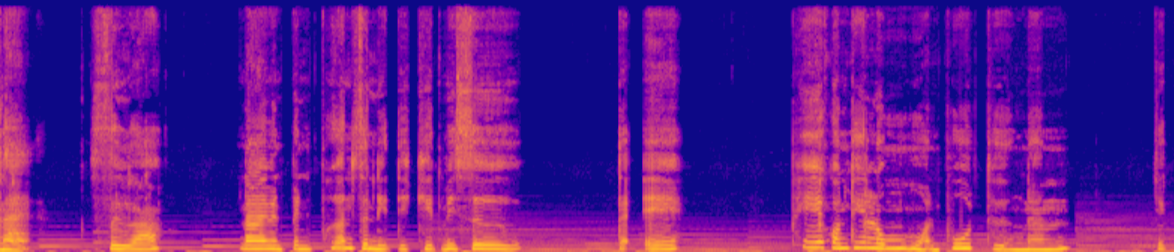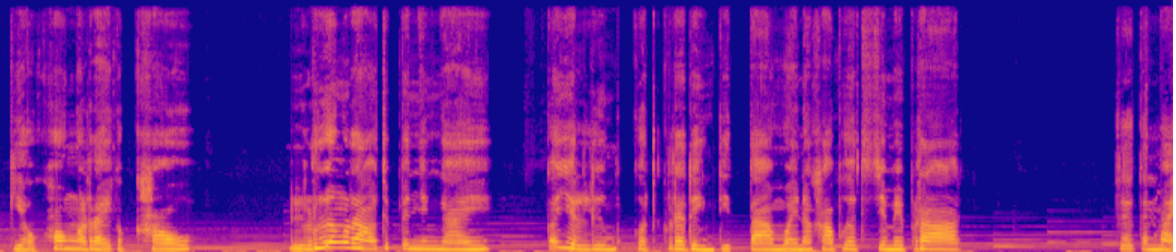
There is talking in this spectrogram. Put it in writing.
แน่เสือ นายมันเป็นเพื่อนสนิทที่คิดไม่ซื่อ แต่เอ๊ะ พี่คนที่ลมหวนพูดถึงนั้น จะเกี่ยวข้องอะไรกับเขา หรือเรื่องราวจะเป็นยังไง ก็อย่าลืมกดกระดิ่งติดตามไว้นะคะ เพื่อที่จะไม่พลาด เจอกันใหม่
